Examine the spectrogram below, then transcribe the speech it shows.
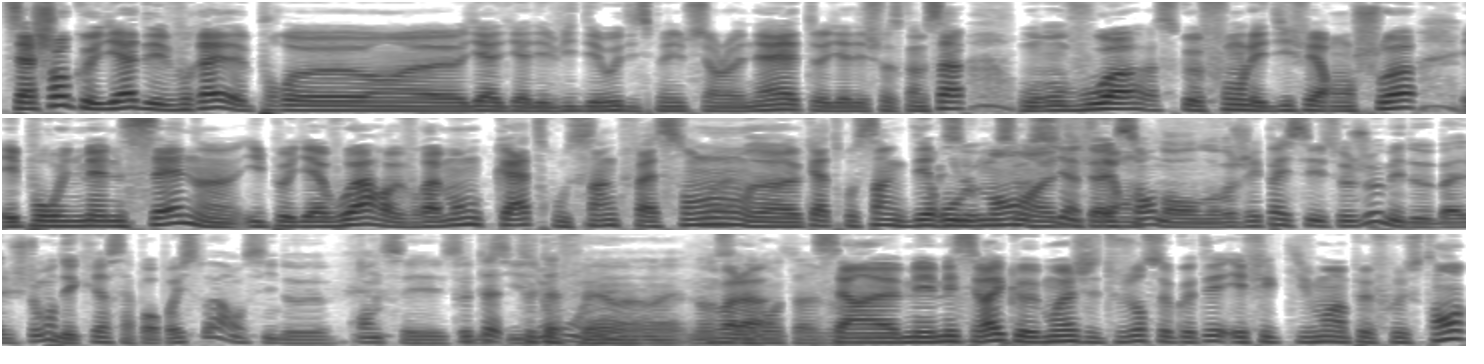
sachant qu'il y a des vrais pour euh, il y a il y a des vidéos disponibles sur le net, il y a des choses comme ça où on voit ce que font les différents choix et pour une même scène, il peut y avoir vraiment quatre ou cinq façons, euh, quatre ou cinq déroulements C'est euh, aussi différents. intéressant. Dans, j'ai pas essayé ce jeu, mais de bah, justement d'écrire sa propre histoire aussi, de prendre ses, ses Tout à, décisions. tout à fait. euh, ouais, ouais. Non, voilà. l'avantage, C'est ouais. un- mais mais c'est vrai que moi j'ai toujours ce côté effectivement un peu frustrant.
